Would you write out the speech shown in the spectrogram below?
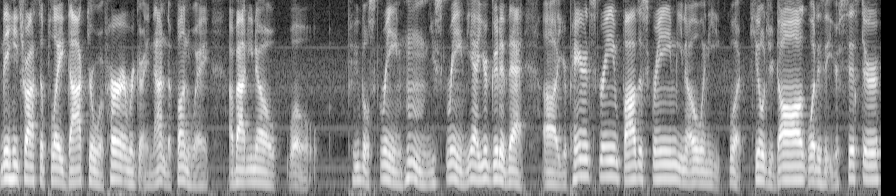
Then he tries to play doctor with her in regard, not in the fun way, about, you know, whoa, people scream. Hmm, you scream. Yeah, you're good at that. Uh, your parents scream, father scream, you know, when he, what, killed your dog? What is it, your sister?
